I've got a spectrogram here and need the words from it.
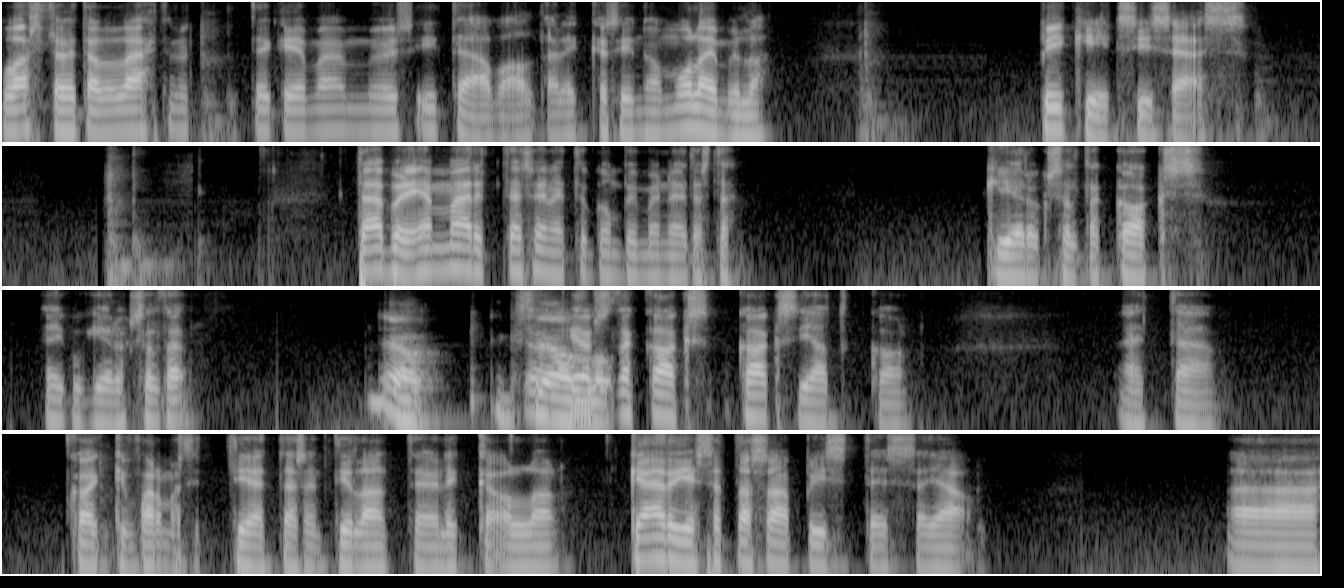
vastareita on lähtenyt tekemään myös Itävalta. Eli siinä on molemmilla pikit sisässä tämä pelihän määrittää sen, että kumpi menee tästä kierrokselta kaksi, ei kun kierrokselta, Joo, se ollut? kierrokselta kaksi, kaksi jatkoon. Että kaikki varmasti tietää sen tilanteen, eli ollaan kärjessä tasapisteissä ja ää,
